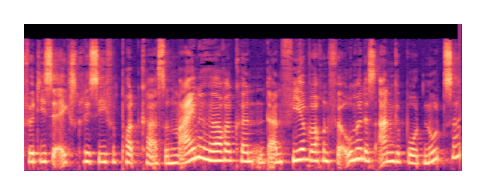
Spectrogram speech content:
für diese exklusive Podcast. Und meine Hörer könnten dann vier Wochen für Umme das Angebot nutzen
